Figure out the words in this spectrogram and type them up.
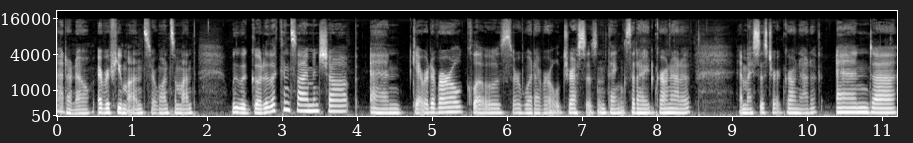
I don't know, every few months or once a month, we would go to the consignment shop and get rid of our old clothes or whatever old dresses and things that I had grown out of, and my sister had grown out of. And uh,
